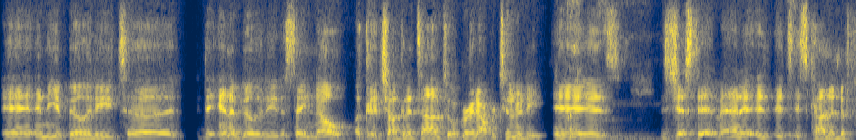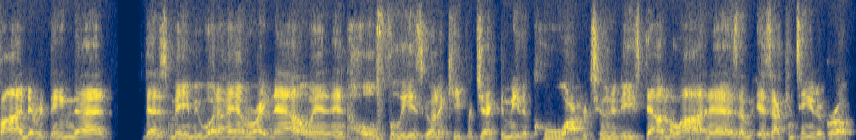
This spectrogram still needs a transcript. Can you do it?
and the ability to the inability to say no a good chunk of the time to a great opportunity is is just it, man. It, it's it's kind of defined everything that that has made me what I am right now, and and hopefully is going to keep projecting me the cool opportunities down the line as I, as I continue to grow.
